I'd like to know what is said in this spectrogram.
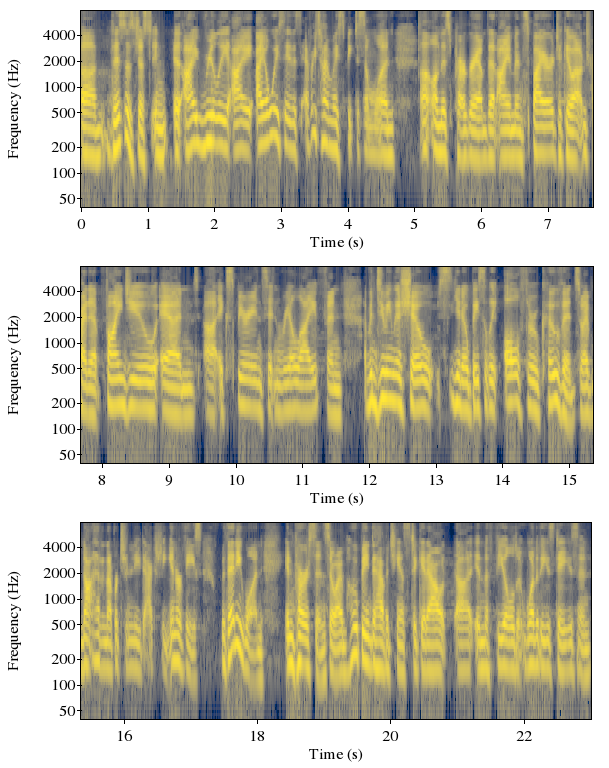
um, this is just in, I really, I, I always say this every time I speak to someone uh, on this program that I am inspired to go out and try to find you and uh, experience it in real life. And I've been doing this show, you know, basically all through COVID. So I've not had an opportunity to actually interface with anyone in person. So I'm hoping to have a chance to get out uh, in the field one of these days and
